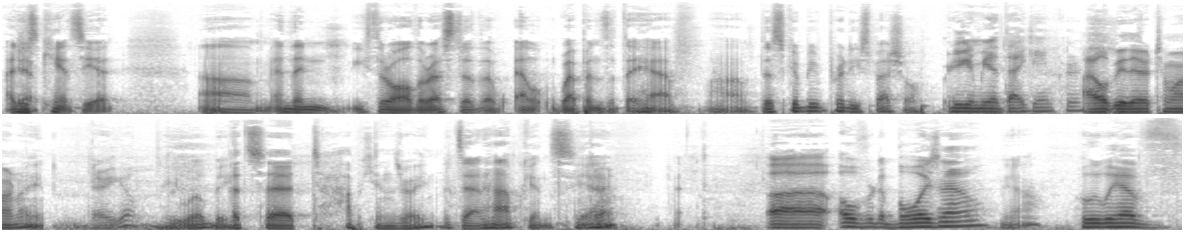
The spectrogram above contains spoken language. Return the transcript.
I just Yep. can't see it. Um, and then you throw all the rest of the weapons that they have. Uh, this could be pretty special. Are you gonna be at that game, Chris? I will be there tomorrow night. there you go. He will be. That's at Hopkins, right? it's at Hopkins. Yeah. Okay. Uh, over to boys now. Yeah. Who do we have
